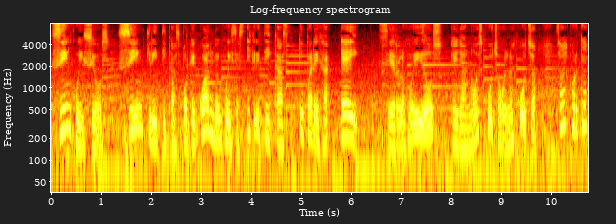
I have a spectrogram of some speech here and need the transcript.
sin juicios, sin críticas, porque cuando enjuicias y criticas tu pareja, hey, cierra los oídos, ella no escucha o él no escucha. ¿Sabes por qué?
